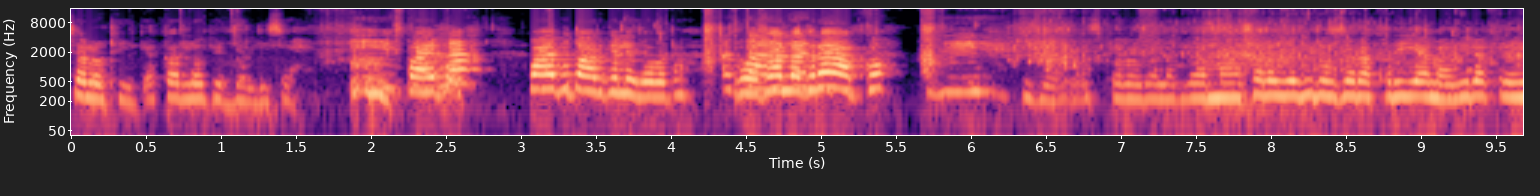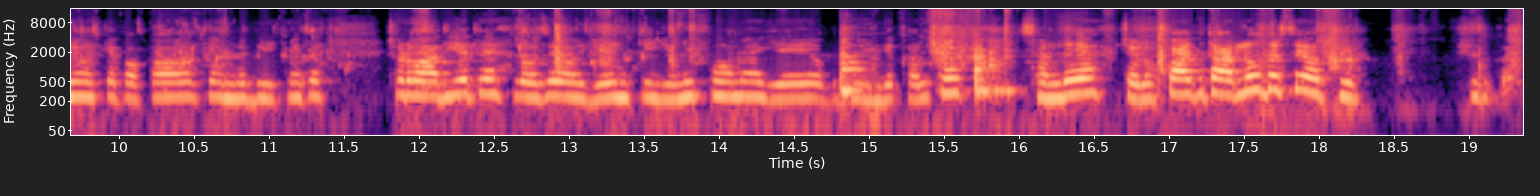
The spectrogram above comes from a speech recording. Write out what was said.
चलो ठीक है कर लो फिर जल्दी से। पाइप पाइप उतार के ले जाओ बेटा। रोज़ा लग रहा है आपको? जी। जी इसका रोज़ा लग रहा है। माशाल्लाह ये भी रोज़े रख रही है मैं भी रख रही हूँ। उसके पापा के हमने बीच में से छुड़वा दिए थे रोज़े और ये इनकी यूनिफॉर्म है ये अब धोएँगे कल को। संडे है। चलो पाइप उतार लो उधर से और फिर शुरू कर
